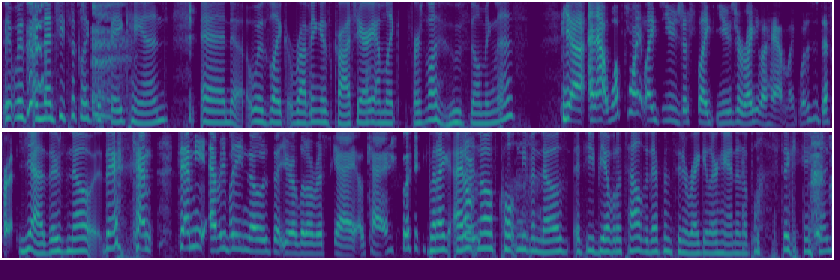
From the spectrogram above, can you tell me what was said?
It was and then she took like the fake hand and was like rubbing his crotch area. I'm like first of all who's filming this Yeah, and at what point, like, do you just like use your regular hand? Like, what is the difference? yeah there's no there Tem- Demi, everybody knows that you're a little risque. Okay, like, But I, I don't know if Colton even knows if he'd be able to tell the difference between a regular hand and a plastic hand.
